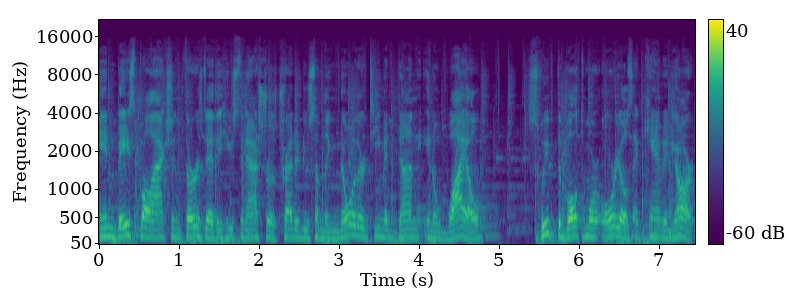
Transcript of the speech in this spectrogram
In baseball action Thursday, the Houston Astros tried to do something no other team had done in a while sweep the Baltimore Orioles at Camden Yard.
